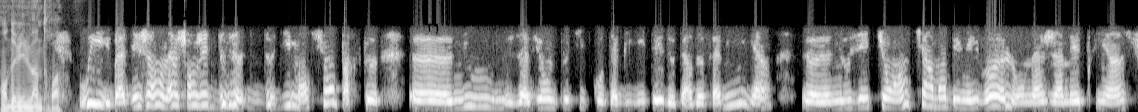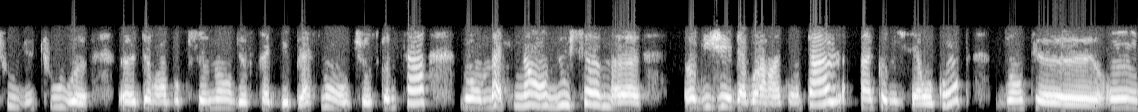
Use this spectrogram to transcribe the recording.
en 2023. Oui, bah déjà on a changé de, dimension parce que euh, nous, nous avions une petite comptabilité de père de famille, hein. euh, nous étions entièrement bénévoles, on n'a jamais pris un sou du tout euh, de remboursement de frais de déplacement ou de choses comme ça. Bon, maintenant nous sommes euh, obligé d'avoir un comptable, un commissaire au compte. Donc, on,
